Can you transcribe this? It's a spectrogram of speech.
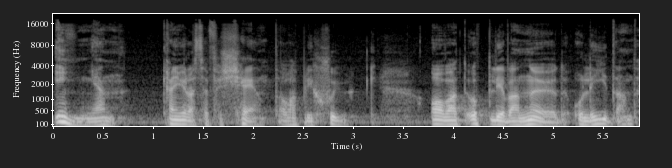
Ingen kan göra sig förtjänt av att bli sjuk, av att uppleva nöd och lidande.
